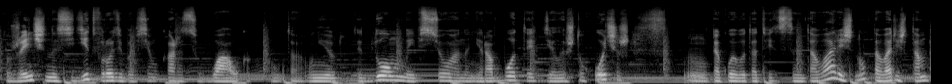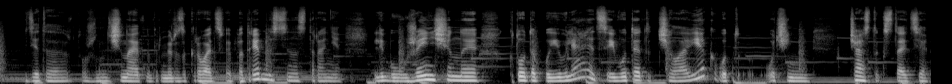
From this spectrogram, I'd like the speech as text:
что женщина сидит, вроде бы всем кажется, вау, как круто. У нее тут и дом, и все, она не работает, делай, что хочешь. Такой вот ответственный товарищ. Ну, товарищ там где-то тоже начинает, например, закрывать свои потребности на стороне. Либо у женщины кто-то появляется, и вот этот человек, вот очень часто, кстати,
